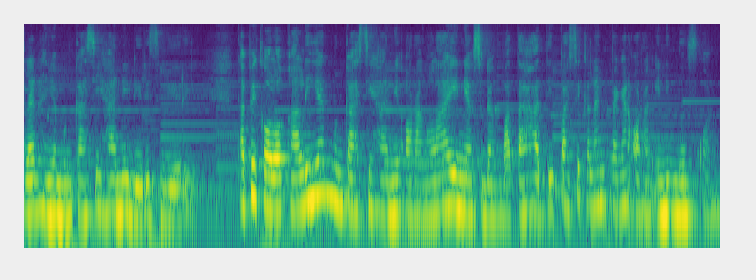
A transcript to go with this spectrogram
kalian hanya mengkasihani diri sendiri. Tapi kalau kalian mengkasihani orang lain yang sedang patah hati, pasti kalian pengen orang ini move on.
